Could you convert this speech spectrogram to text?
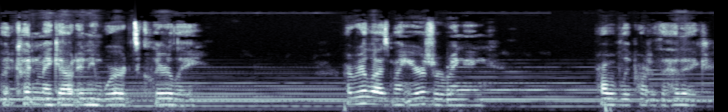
but couldn't make out any words clearly. I realized my ears were ringing, probably part of the headache.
